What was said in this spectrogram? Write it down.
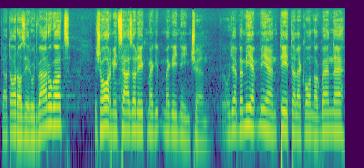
tehát arra azért úgy várogatsz, és a 30% meg, meg így nincsen. Ugye ebben milyen, milyen tételek vannak benne,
